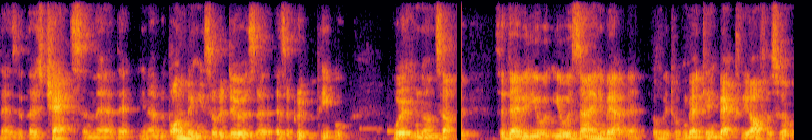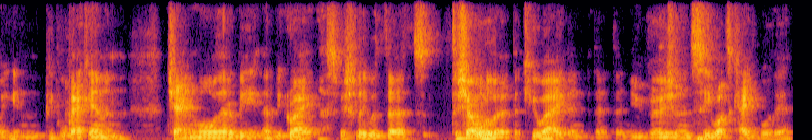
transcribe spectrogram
those those chats and that that you know the bonding you sort of do as a as a group of people working on something. So, David, you you were saying about we were talking about getting back to the office, weren't we? Getting people back in and chatting more. That'd be that'd be great, especially with the to show all the the QA the, the, the new version and see what's capable there.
